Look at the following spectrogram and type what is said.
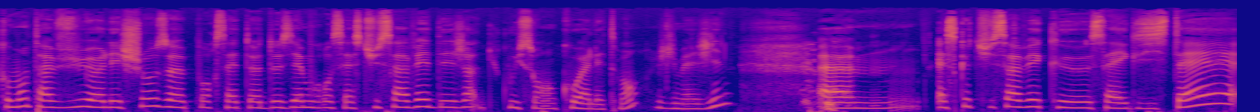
comment t'as vu euh, les choses pour cette deuxième grossesse? Tu savais déjà, du coup ils sont en co-allaitement, j'imagine. Est-ce que tu savais que ça existait?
